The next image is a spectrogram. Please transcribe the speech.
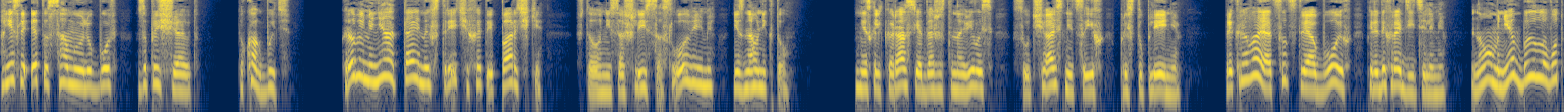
А если эту самую любовь запрещают, то как быть? Кроме меня, о тайных встречах этой парочки, что они сошлись со словиями, не знал никто. Несколько раз я даже становилась соучастницей их преступления, прикрывая отсутствие обоих перед их родителями. Но мне было вот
